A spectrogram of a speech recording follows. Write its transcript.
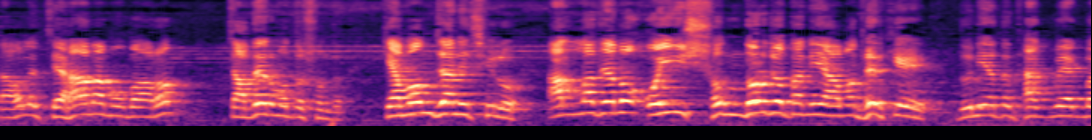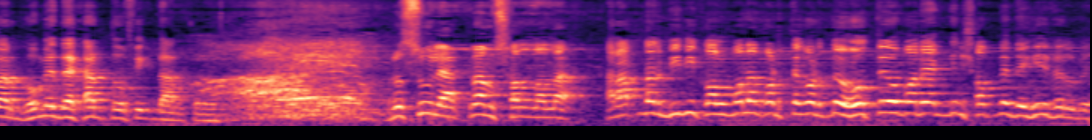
তাহলে চেহারা মুবারক চাঁদের মতো সুন্দর। কেমন জানি ছিল, আল্লাহ যেন ওই সৌন্দর্যতা নিয়ে আমাদেরকে দুনিয়াতে থাকবে, একবার ঘুমে দেখার তৌফিক দান করুন। রসুল আকরাম সাল্লাহ আর আপনার বিবি কল্পনা করতে করতে হতেও পারে একদিন স্বপ্নে দেখিয়ে ফেলবে।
